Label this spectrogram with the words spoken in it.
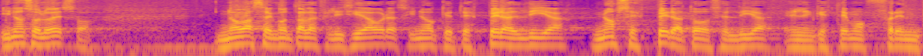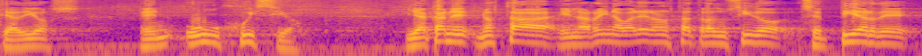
Y no solo eso, no vas a encontrar la felicidad ahora, sino que te espera el día, no se espera todos el día en el que estemos frente a Dios en un juicio. Y acá no está, en la Reina Valera no está traducido, se pierde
